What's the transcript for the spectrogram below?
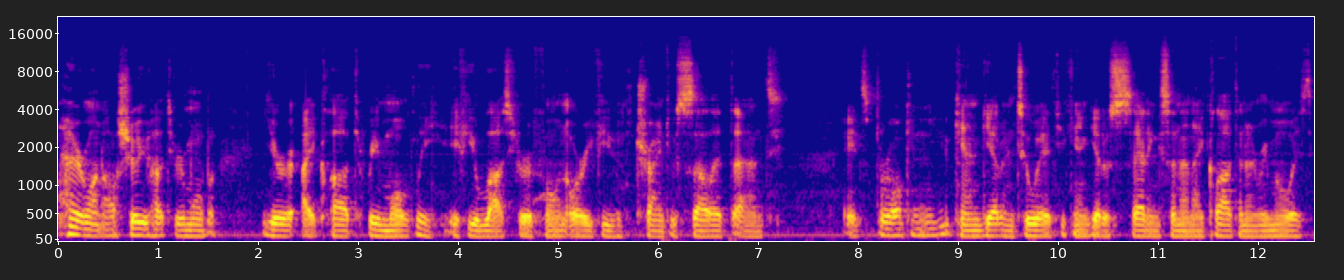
Hi everyone, I'll show you how to remove your iCloud remotely if you lost your phone or if you're trying to sell it and it's broken. You can't get into it. You can get to settings and then iCloud and then remove it.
